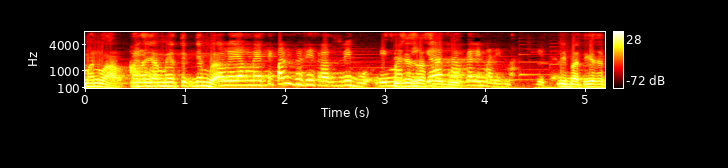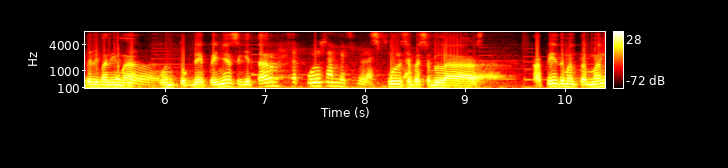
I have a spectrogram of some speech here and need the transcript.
manual kalau yang maticnya mbak Kalau yang metik paling selisih 100 ribu, 53 Selisih 100.000. sampai 55 gitu. 53 sampai 55 Betul. untuk DP nya sekitar 10 sampai 11. 10 sampai 11 tapi teman-teman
